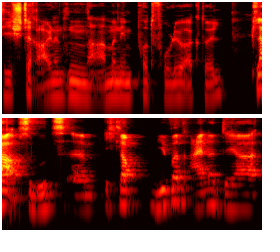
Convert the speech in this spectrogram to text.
die strahlenden Namen im Portfolio aktuell? Klar, absolut. Ähm, ich glaube, wir waren einer der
